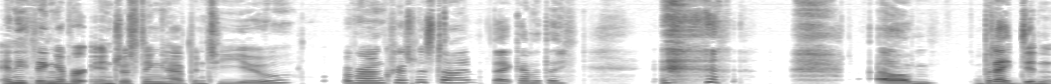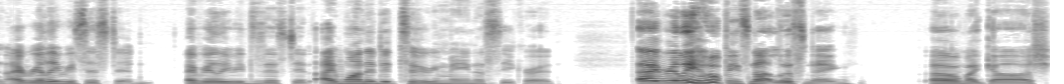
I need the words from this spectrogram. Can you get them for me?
anything ever interesting happen to you around Christmas time? That kind of thing." um but I didn't. I really resisted. I really resisted. I wanted it to remain a secret. I really hope he's not listening. Oh my gosh.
